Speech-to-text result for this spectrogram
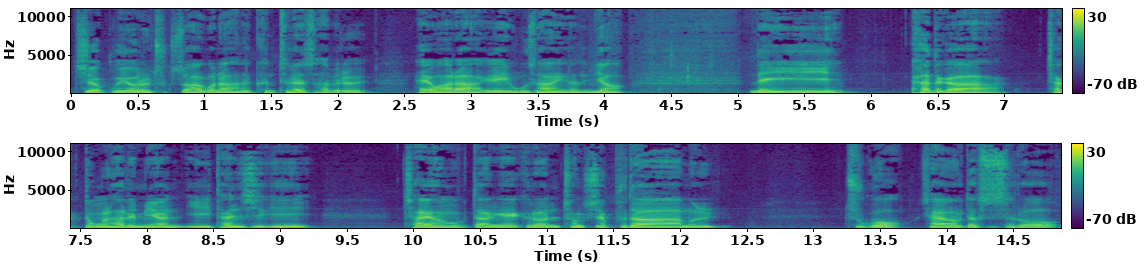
지역구 의원을 축소하거나 하는 큰 틀에서 합의를 해 와라. 이게 요구 사항이거든요. 근데 이 카드가 작동을 하려면 이 단식이 자유한국당의 그런 정치적 부담을 주고 자유한국당 스스로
